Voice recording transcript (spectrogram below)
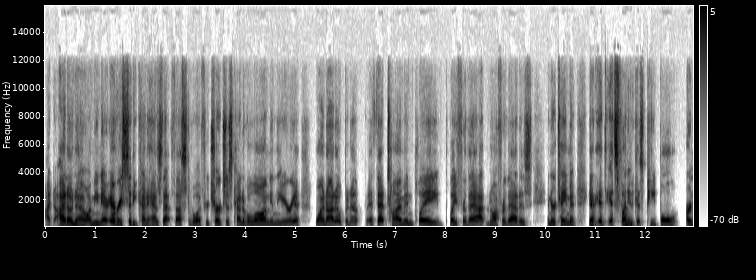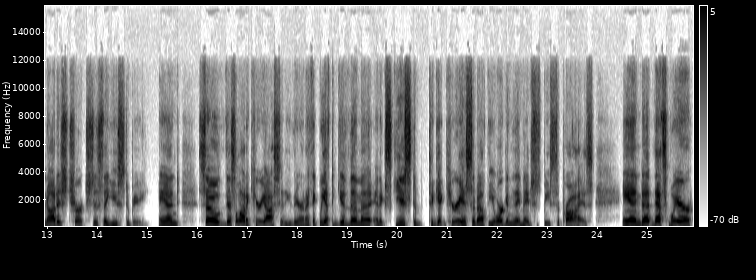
I, I don't know. I mean, every city kind of has that festival. If your church is kind of along in the area, why not open up at that time and play play for that and offer that as entertainment? You know, it, it's funny because people are not as churched as they used to be, and so there's a lot of curiosity there. And I think we have to give them a, an excuse to to get curious about the organ. They may just be surprised, and uh, that's where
